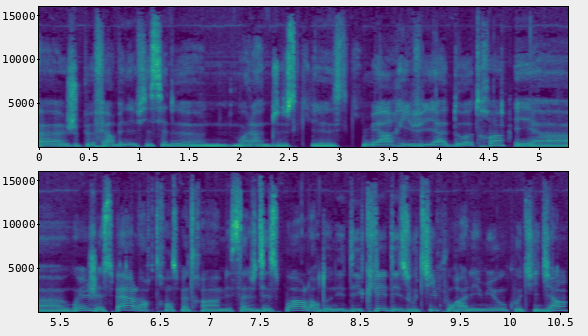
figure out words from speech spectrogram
euh je peux faire bénéficier de voilà de ce qui ce qui m'est arrivé à d'autres. Et euh, ouais, j'espère leur transmettre un message d'espoir, leur donner des clés, des outils pour aller mieux au quotidien.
